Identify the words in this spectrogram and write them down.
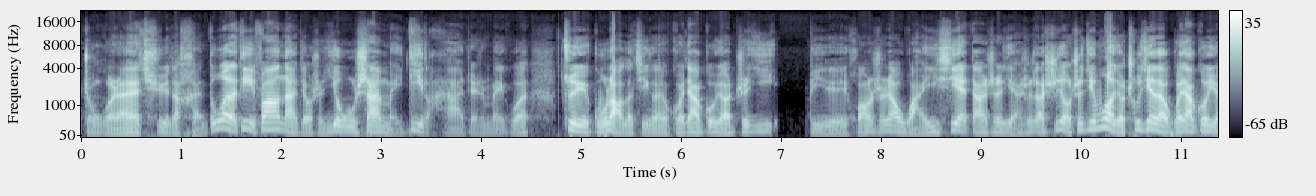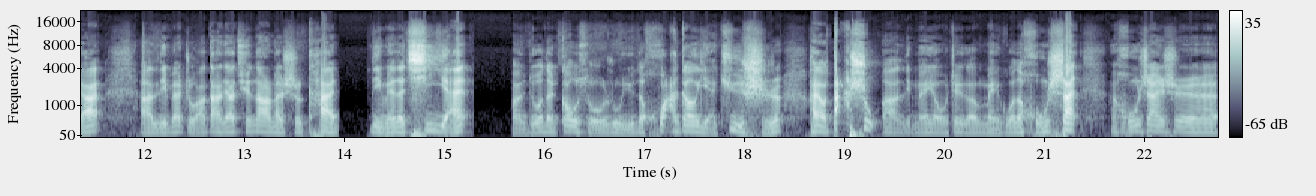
中国人去的很多的地方呢，就是优山美地了啊！这是美国最古老的几个国家公园之一，比黄石要晚一些，但是也是在十九世纪末就出现的国家公园啊。里面主要大家去那儿呢是看里面的奇岩，很多的高耸入云的花岗岩巨石，还有大树啊。里面有这个美国的红杉，红杉是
